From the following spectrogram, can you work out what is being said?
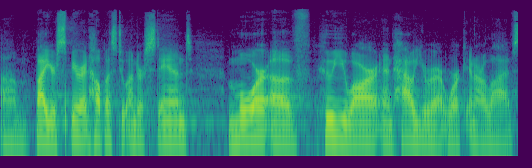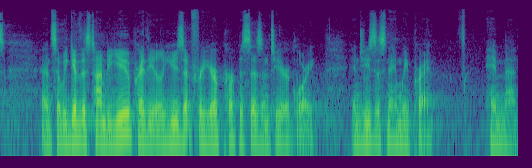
Um, by your Spirit, help us to understand more of who you are and how you're at work in our lives. And so we give this time to you. Pray that you'll use it for your purposes and to your glory. In Jesus' name we pray. Amen.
